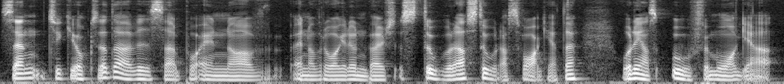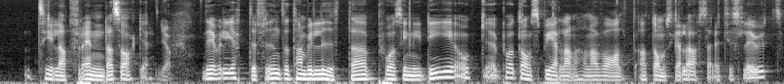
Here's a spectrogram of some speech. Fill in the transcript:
Sen tycker jag också att det här visar på en av, en av Roger Lundbergs stora, stora svagheter. Och det är hans oförmåga till att förändra saker. Ja. Det är väl jättefint att han vill lita på sin idé och på att de spelarna han har valt att de ska lösa det till slut.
